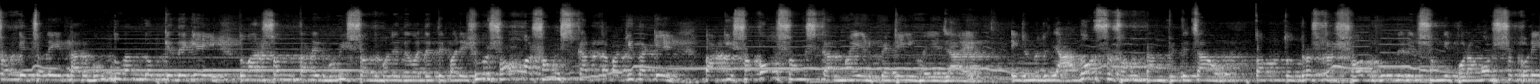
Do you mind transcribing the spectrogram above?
সঙ্গে চলে তার বন্ধু বান্ধবকে দেখেই তোমার সন্তানের ভবিষ্যৎ বলে দেওয়া যেতে পারে। শুধু সঙ্গ সংস্কারটা বাকি থাকে, বাকি সকল সংস্কার মায়ের পেটেই হয়ে যায়। এই জন্য যদি আদর্শ সন্তান পেতে চাও, তত্ত্বদ্রষ্টা সৎ গুরুদেবের সঙ্গে পরামর্শ করে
